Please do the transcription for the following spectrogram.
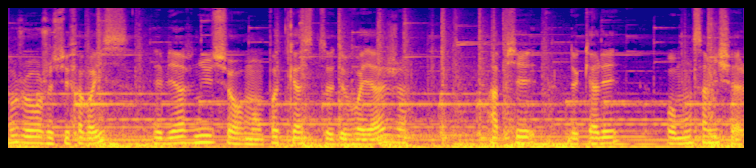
Bonjour, je suis Fabrice et bienvenue sur mon podcast de voyage à pied de Calais au Mont Saint-Michel,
